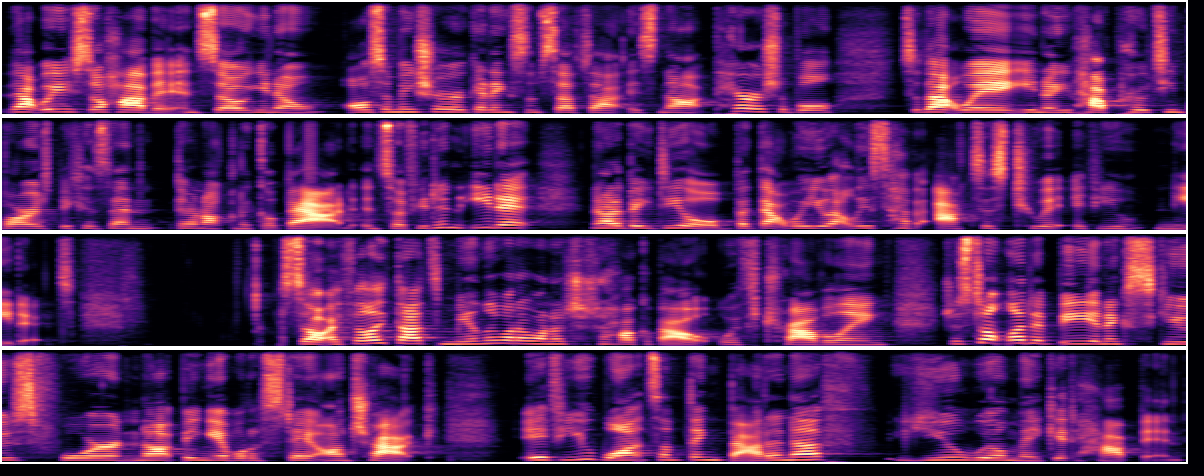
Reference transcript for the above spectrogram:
that way you still have it. And so, you know, also make sure you're getting some stuff that is not perishable. So that way, you know, you have protein bars because then they're not going to go bad. And so if you didn't eat it, not a big deal, but that way you at least have access to it if you need it. So I feel like that's mainly what I wanted to talk about with traveling. Just don't let it be an excuse for not being able to stay on track. If you want something bad enough, you will make it happen.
